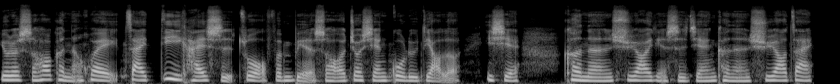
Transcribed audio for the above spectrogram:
有的时候可能会在第一开始做分别的时候，就先过滤掉了一些。可能需要一点时间，可能需要再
